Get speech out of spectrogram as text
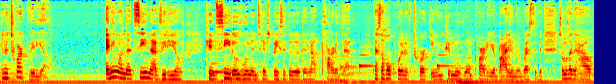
in a twerk video. Anyone that's seen that video can see those women's hips basically they're not part of them. That's the whole point of twerking. You can move one part of your body and the rest of it. It's almost like how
